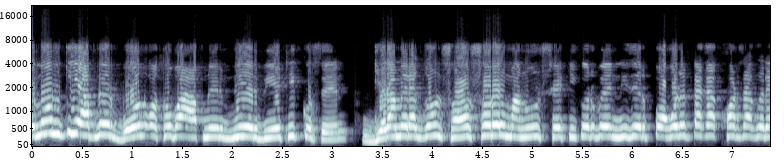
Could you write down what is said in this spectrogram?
এমনকি আপনার বোন অথবা আপনার মেয়ের বিয়ে ঠিক করছেন, গ্রামের একজন সহজ সরল মানুষ, সে কি করবে? নিজের পকেটের টাকা খরচা করে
